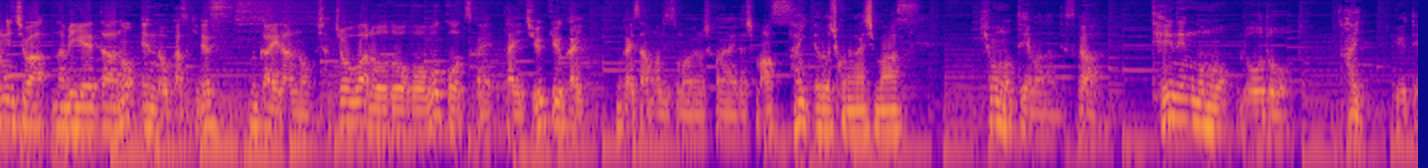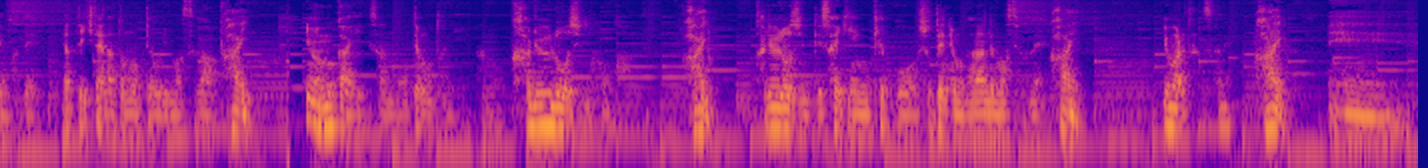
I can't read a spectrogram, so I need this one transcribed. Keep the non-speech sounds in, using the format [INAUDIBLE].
こんにちは、ナビゲーターの遠藤和樹です。向井蘭の社長は労働法をこう使え第19回。向井さん本日もよろしくお願いいたします。はい、よろしくお願いします。今日のテーマなんですが、定年後の労働はい、というテーマでやっていきたいなと思っておりますが、はい、今向井さんのお手元に、あの、下流老人の本が、はい、下流老人って最近結構書店にも並んでますよね。はい、読まれたんですかねはい。えー、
